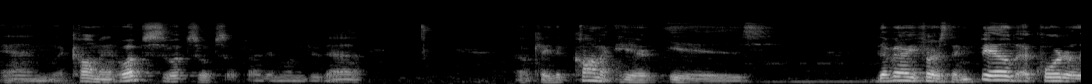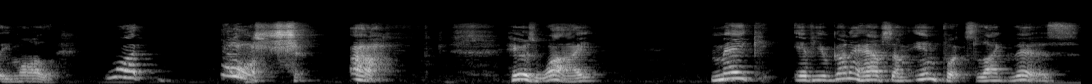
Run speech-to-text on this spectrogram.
And the comment, whoops, whoops, whoops, whoops, I didn't want to do that. Okay, the comment here is the very first thing build a quarterly model. What bullshit? Ah, here's why. Make, if you're going to have some inputs like this,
